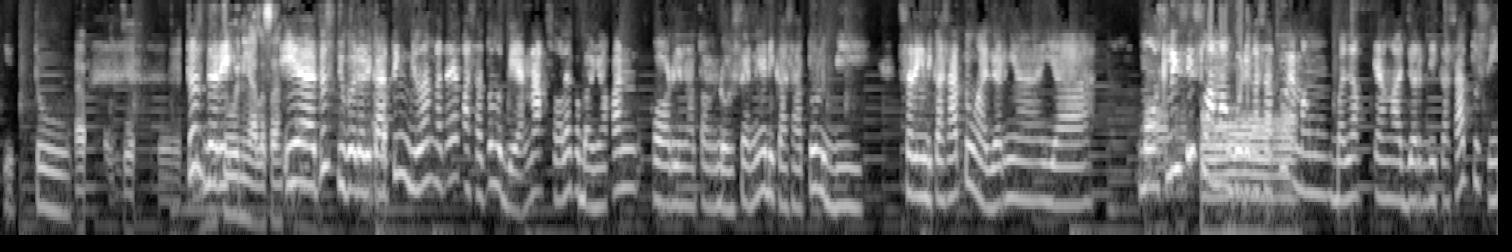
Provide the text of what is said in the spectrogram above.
gitu. oke Terus dari- itu nih alasan Iya, terus juga dari cutting bilang katanya K1 lebih enak, soalnya kebanyakan koordinator dosennya di K1 lebih sering di K1 ngajarnya. Ya, mostly sih selama gue di K1 Oh. emang banyak yang ngajar di K1 sih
